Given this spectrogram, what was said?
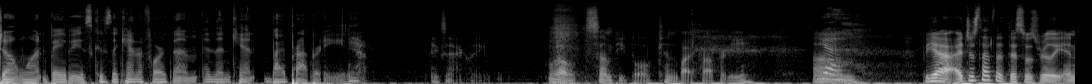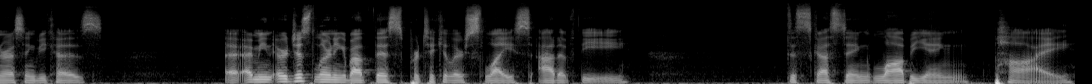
don't want babies because they can't afford them and then can't buy property. either. Yeah. Exactly. Well, some people can buy property. Um, Yeah. But yeah, I just thought that this was really interesting because, uh, I mean, or just learning about this particular slice out of the disgusting lobbying pie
